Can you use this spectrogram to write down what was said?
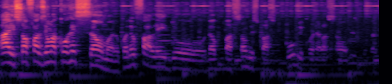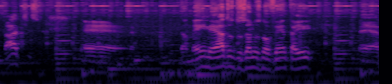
Ah, e só fazer uma correção, mano. Quando eu falei do, da ocupação do espaço público em relação ao das artes, é, Também meados dos anos 90 aí, é,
